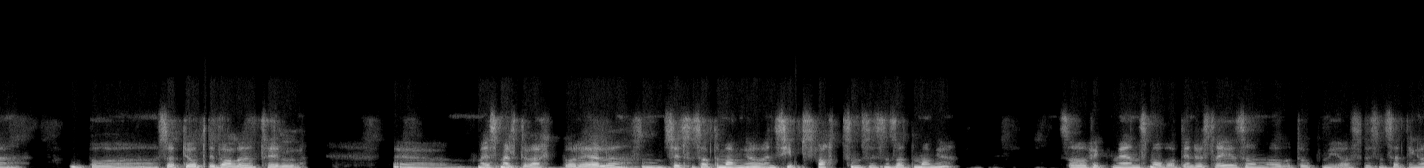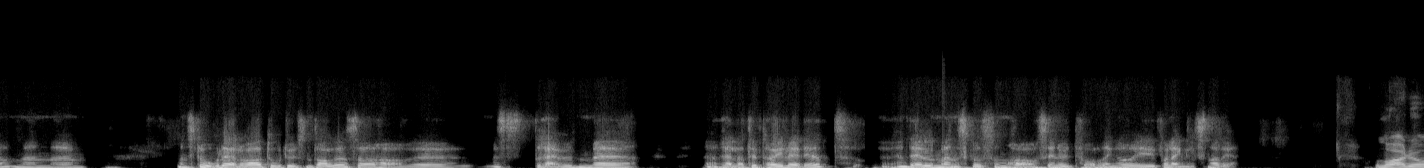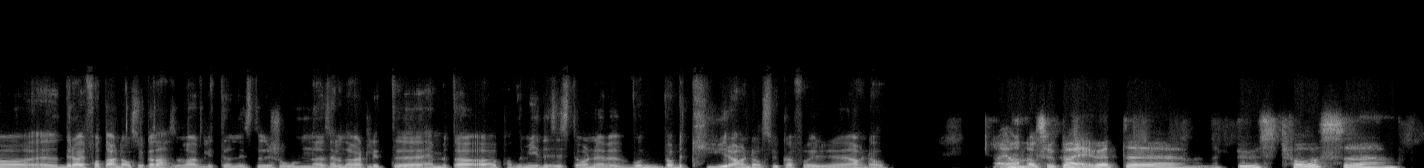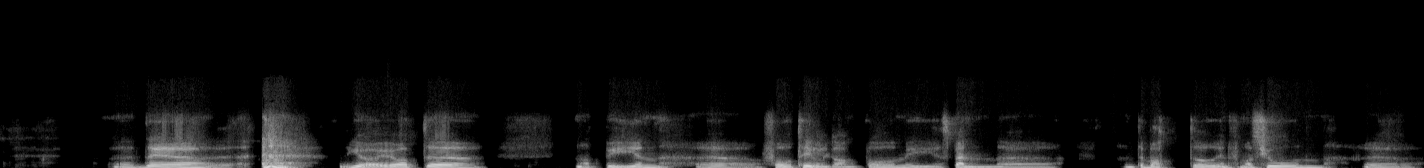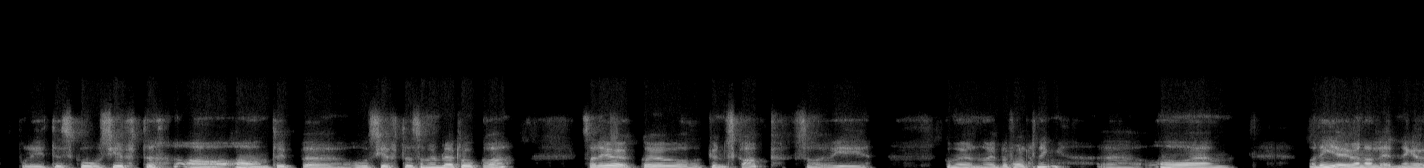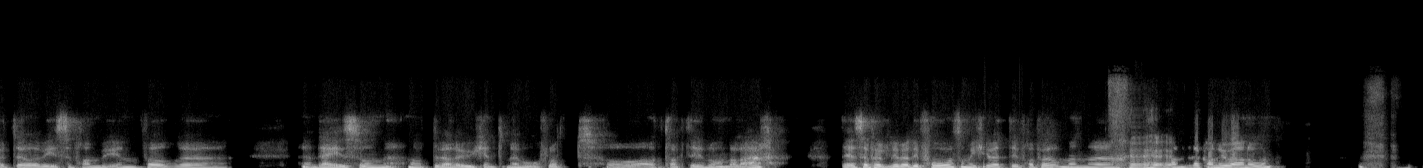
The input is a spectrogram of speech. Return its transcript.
på 70- 80-tallet til med smelteverk og det hele, som sysselsatte mange, og en skipsfart som sysselsatte mange. Så fikk vi en småbåtindustri som overtok mye av sysselsettinga. Men, eh, men, store deler av 2000-tallet så har eh, vi strevd med relativt høy ledighet. En del mennesker som har sine utfordringer i forlengelsen av det. Og nå er det jo, eh, Dere har jo fått Arendalsuka, da, som har blitt en institusjon, eh, selv om det har vært litt uh, hemmet av, pandemi de siste årene. Hva betyr Arendalsuka for Arendal? Ja, Arendalsuka er jo et, et, boost for oss. det gjør jo at, at byen får tilgang på mye spennende debatter, informasjon. Politisk ordskifte, annen type ordskifte som hun blir klokere av. Så det øker jo kunnskap i kommunen og i befolkning. Eh, og, eh, og, det gir jo en anledning til å vise fram byen for eh, de som måtte være ukjente med hvor flott og attraktiv Arendal er. Det er selvfølgelig veldig få som ikke vet det fra før, men det kan jo være noen.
